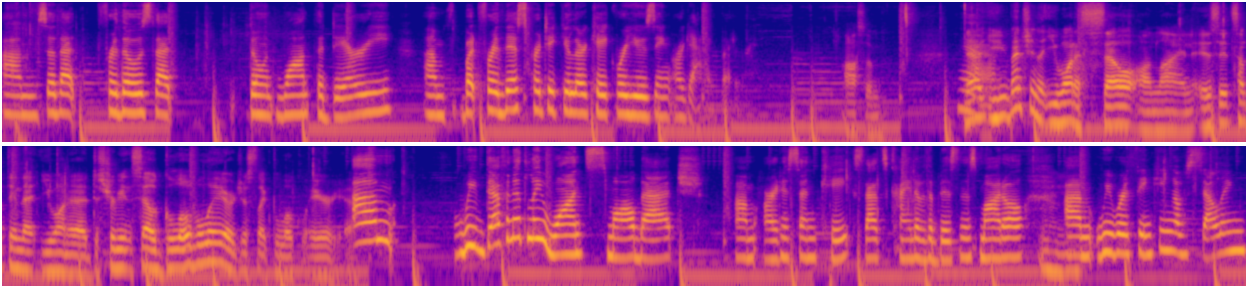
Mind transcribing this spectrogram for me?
Um, so that for those that don't want the dairy, um, but for this particular cake, we're using organic butter. Awesome. Yeah. Now, you mentioned that you want to sell online. Is it something that you want to distribute and sell globally or just like the local area? Um, we definitely want small batch um, artisan cakes. That's kind of the business model. Mm-hmm. Um, we were thinking of selling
